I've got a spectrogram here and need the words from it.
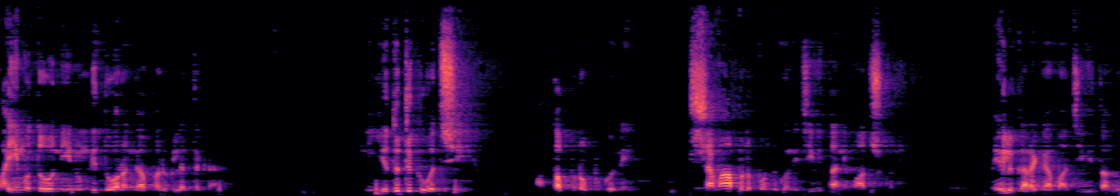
భయముతో నీ నుండి దూరంగా పరుగులెత్తక. నీ ఎదుటకు వచ్చి మా తప్పును ఒప్పుకొని క్షమాపణ పొందుకొని జీవితాన్ని మార్చుకొని మేలుకరంగా మా జీవితాలు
